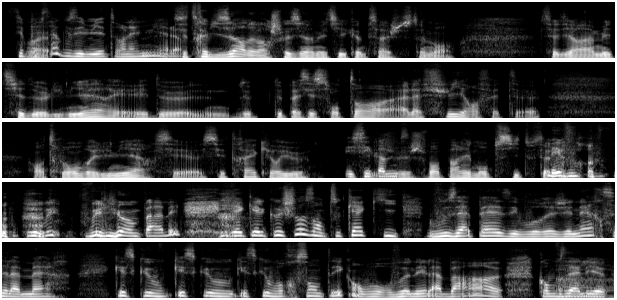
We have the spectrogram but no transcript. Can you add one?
C'est pour Ouais. ça que vous aimiez tant la nuit alors. C'est très bizarre d'avoir choisi un métier comme ça justement. C'est-à-dire un métier de lumière et, et de, de, de passer son temps à la fuir en fait. euh, entre ombre et lumière, c'est c'est très curieux. Et c'est comme je, je vais en parler à mon psy tout à Mais l'heure. vous, vous pouvez, vous pouvez lui en parler. Il y a quelque chose, en tout cas, qui vous apaise et vous régénère, c'est la mer. Qu'est-ce que vous, qu'est-ce que vous, qu'est-ce que vous ressentez quand vous revenez là-bas, euh, quand vous allez Ah,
